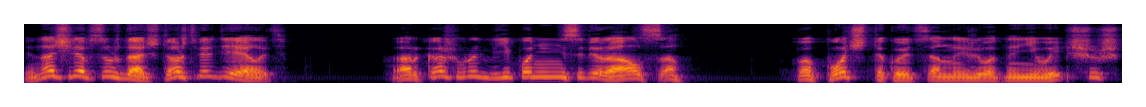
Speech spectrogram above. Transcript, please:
и начали обсуждать, что же теперь делать. Аркаш вроде в Японию не собирался. По почте такое ценное животное не выпишешь,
